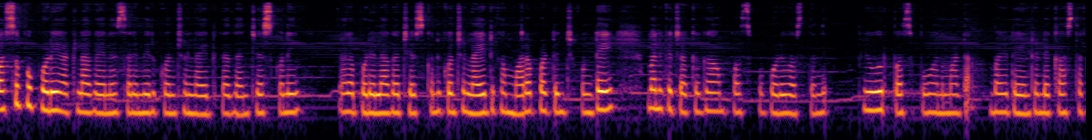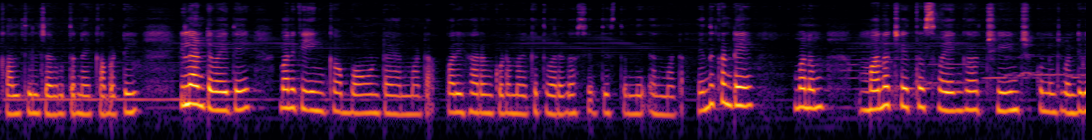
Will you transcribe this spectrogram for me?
పసుపు పొడి అట్లాగైనా సరే మీరు కొంచెం లైట్గా దంచేసుకొని అలా పొడిలాగా చేసుకొని కొంచెం లైట్గా మర పట్టించుకుంటే మనకి చక్కగా పసుపు పొడి వస్తుంది. ప్యూర్ పసుపు అనమాట బయట ఏంటంటే కాస్త కల్తీలు జరుగుతున్నాయి కాబట్టి ఇలాంటివైతే మనకి ఇంకా బాగుంటాయి అన్నమాట పరిహారం కూడా మనకి త్వరగా సిద్ధిస్తుంది అనమాట ఎందుకంటే మనం మన చేత స్వయంగా చేయించుకున్నటువంటి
